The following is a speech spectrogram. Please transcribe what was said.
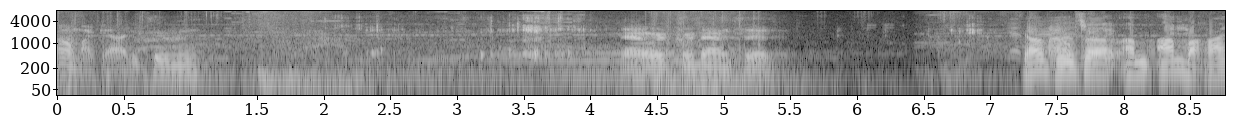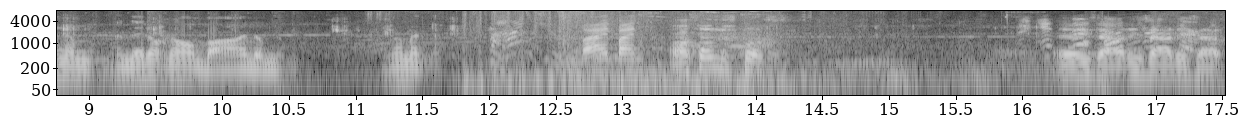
Oh my god! You kidding me? Yeah, we're, we're down to Y'all group up. I'm, I'm behind them, and they don't know I'm behind them. I'm at, Bind, bind. Oh, someone's close. Yeah, he's out, he's out, he's out.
